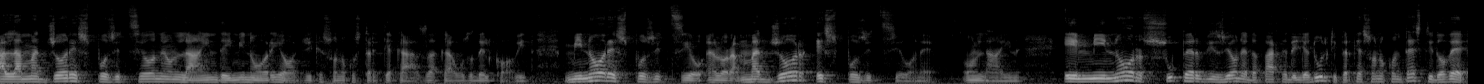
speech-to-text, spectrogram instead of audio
alla maggiore esposizione online dei minori oggi che sono costretti a casa a causa del Covid. Minore esposizione, allora, maggior esposizione online e minor supervisione da parte degli adulti perché sono contesti dove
